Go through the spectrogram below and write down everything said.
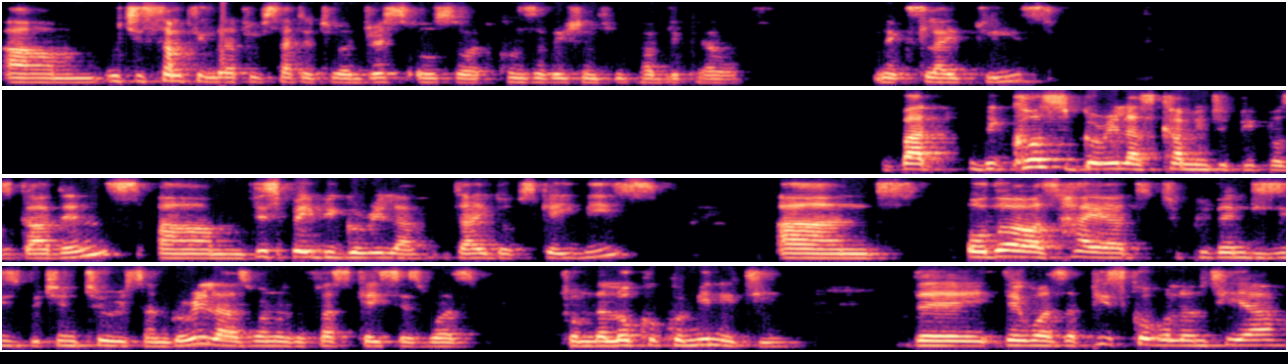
um, which is something that we've started to address also at Conservation through Public Health. Next slide, please. But because gorillas come into people's gardens, um, this baby gorilla died of scabies. And although I was hired to prevent disease between tourists and gorillas, one of the first cases was from the local community. The, there was a Peace Corps volunteer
